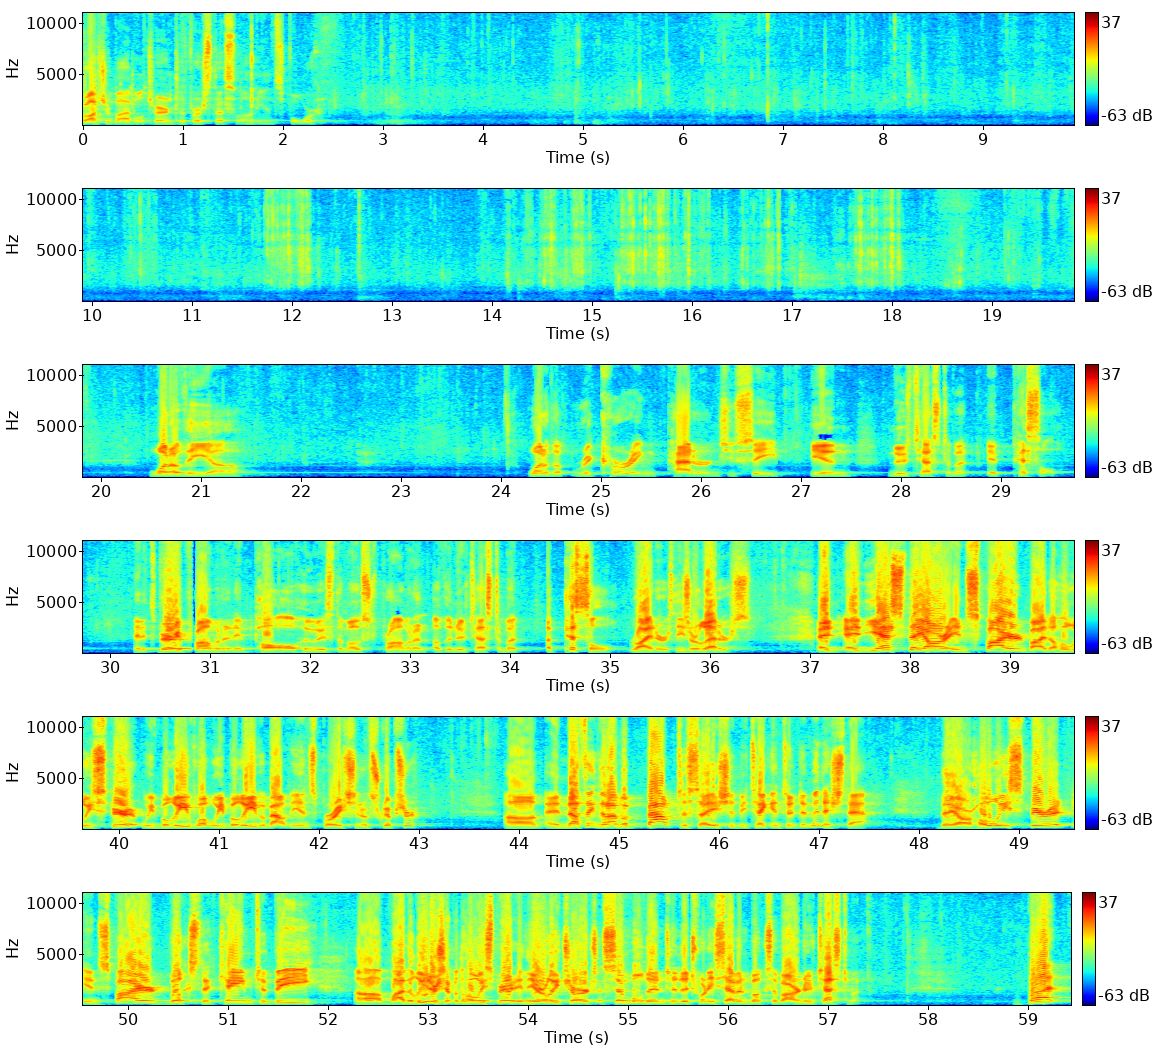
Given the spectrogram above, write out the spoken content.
brought your Bible, turn to 1 Thessalonians 4. One of the uh, one of the recurring patterns you see in New Testament epistle, and it's very prominent in Paul, who is the most prominent of the New Testament epistle writers. These are letters. And, and yes, they are inspired by the Holy Spirit. We believe what we believe about the inspiration of Scripture. Um, and nothing that I'm about to say should be taken to diminish that. They are Holy Spirit inspired books that came to be uh, by the leadership of the Holy Spirit in the early church, assembled into the 27 books of our New Testament. But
